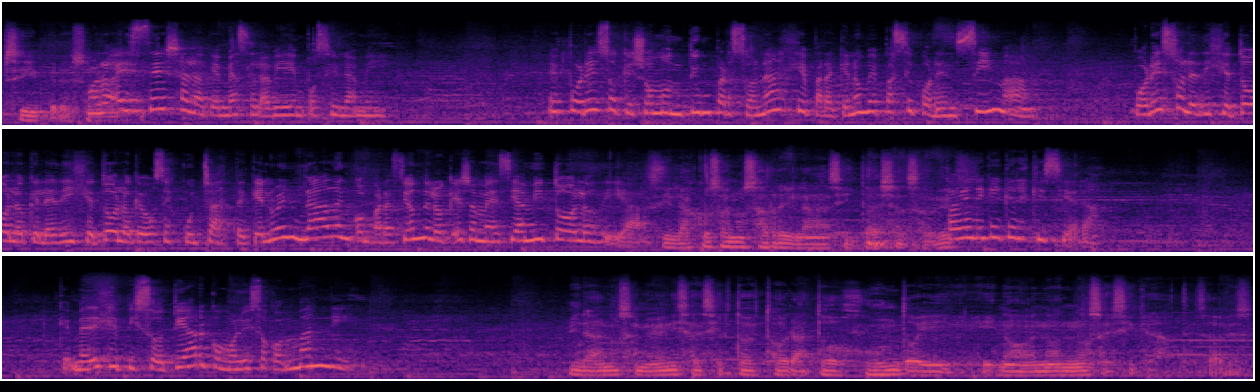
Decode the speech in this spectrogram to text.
Sí, pero eso... Bueno, es ella la que me hace la vida imposible a mí. Es por eso que yo monté un personaje para que no me pase por encima. Por eso le dije todo lo que le dije, todo lo que vos escuchaste, que no es nada en comparación de lo que ella me decía a mí todos los días. Si las cosas no se arreglan así, ya sabes. Está bien, ¿y qué querés que hiciera? ¿Que me deje pisotear como lo hizo con Mandy? Mira, no sé, me venís a decir todo esto ahora todo junto y, y no, no, no sé si quedaste, ¿sabes?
